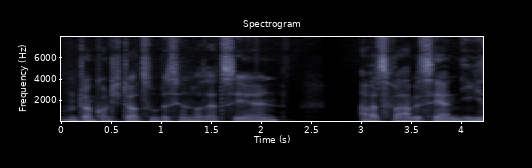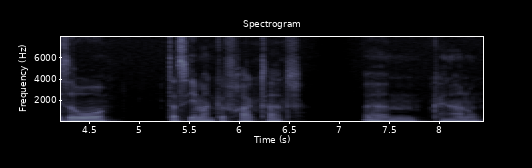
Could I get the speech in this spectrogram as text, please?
Und dann konnte ich dazu ein bisschen was erzählen. Aber es war bisher nie so, dass jemand gefragt hat, ähm, keine Ahnung,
